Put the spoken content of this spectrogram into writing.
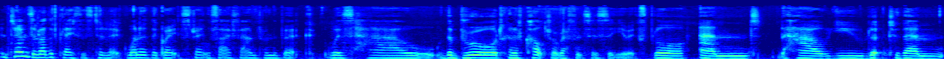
In terms of other places to look, one of the great strengths I found from the book was how the broad kind of cultural references that you explore and how you look to them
